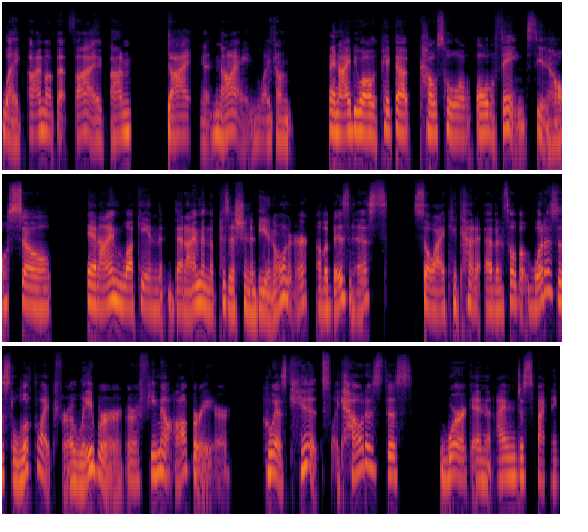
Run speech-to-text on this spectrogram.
Like I'm up at five, I'm dying at nine. Like I'm and I do all the pickup, household, all the things, you know. So, and I'm lucky in that I'm in the position to be an owner of a business. So I can kind of ebb and flow. But what does this look like for a laborer or a female operator who has kids? Like, how does this work? And I'm just finding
